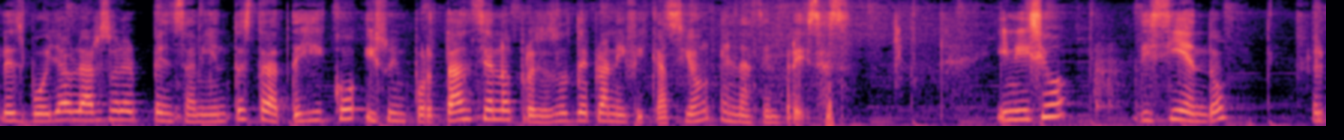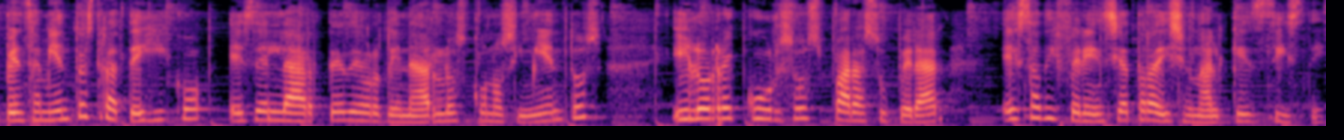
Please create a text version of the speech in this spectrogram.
les voy a hablar sobre el pensamiento estratégico y su importancia en los procesos de planificación en las empresas. Inicio diciendo, el pensamiento estratégico es el arte de ordenar los conocimientos y los recursos para superar esa diferencia tradicional que existe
